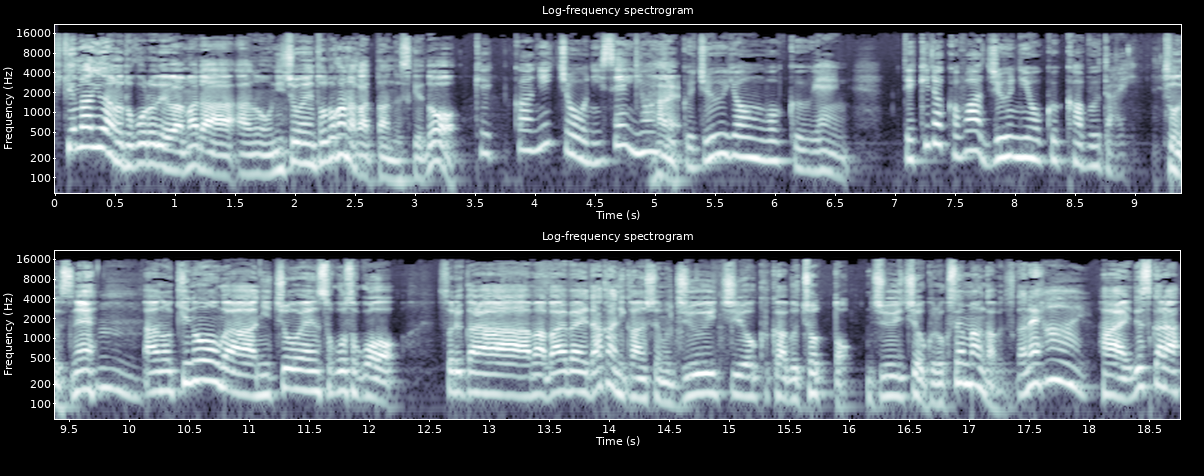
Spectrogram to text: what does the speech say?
引け間際のところではまだ、あの、2兆円届かなかったんですけど。結果2兆2414億円。はい、出来高は12億株台。そうですね。うん、あの、昨日が2兆円そこそこ。それから、まあ、売買高に関しても11億株ちょっと、11億6千万株ですかね。はい。はい。ですから、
